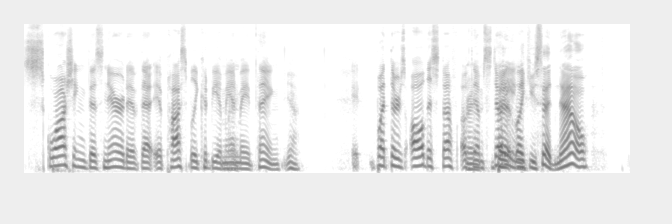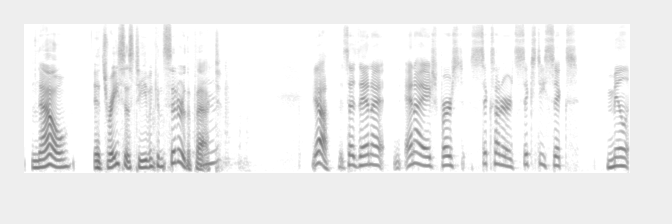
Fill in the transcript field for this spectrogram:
squashing this narrative that it possibly could be a Right. man-made thing. Yeah. it, but there's all this stuff of Right. them But studying. like you said, now, now it's racist to even consider the fact. Yeah, it says the NI- NIH first 666 mil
